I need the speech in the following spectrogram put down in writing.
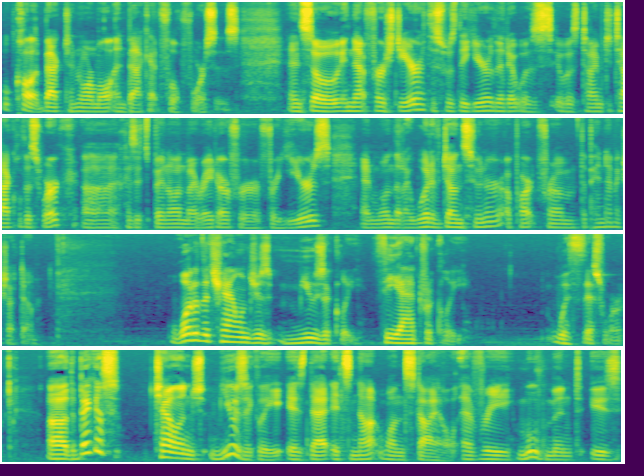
we'll call it back to normal and back at full forces. And so in that first year, this was the year that it was it was time to tackle this work because uh, it's been on my radar for for years and one that I would have done sooner apart from the pandemic shutdown. What are the challenges musically, theatrically, with this work? Uh, the biggest challenge musically is that it's not one style. Every movement is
